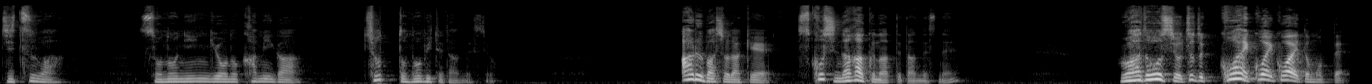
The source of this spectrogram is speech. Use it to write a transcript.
実は、その人形の髪がちょっと伸びてたんですよ。ある場所だけ少し長くなってたんですね。うわ、どうしよう。ちょっと怖い怖い怖いと思って。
